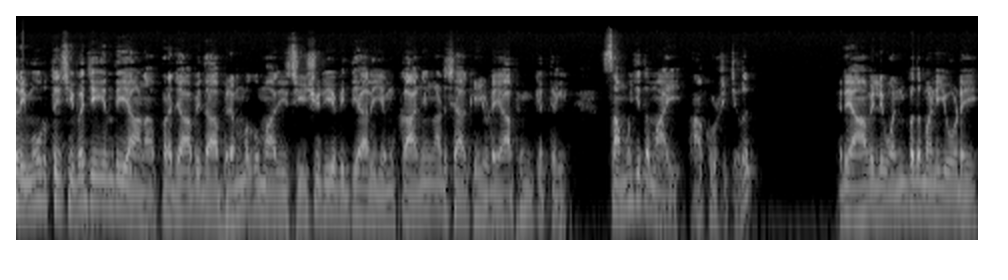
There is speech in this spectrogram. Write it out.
ത്രിമൂർത്തി ശിവജയന്തിയാണ് പ്രജാപിത ബ്രഹ്മകുമാരി ശീശുരീയ വിദ്യാലയം കാഞ്ഞങ്ങാട് ശാഖയുടെ ആഭിമുഖ്യത്തിൽ സമുചിതമായി ആഘോഷിച്ചത്. രാവിലെ ഒൻപത് മണിയോടെ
